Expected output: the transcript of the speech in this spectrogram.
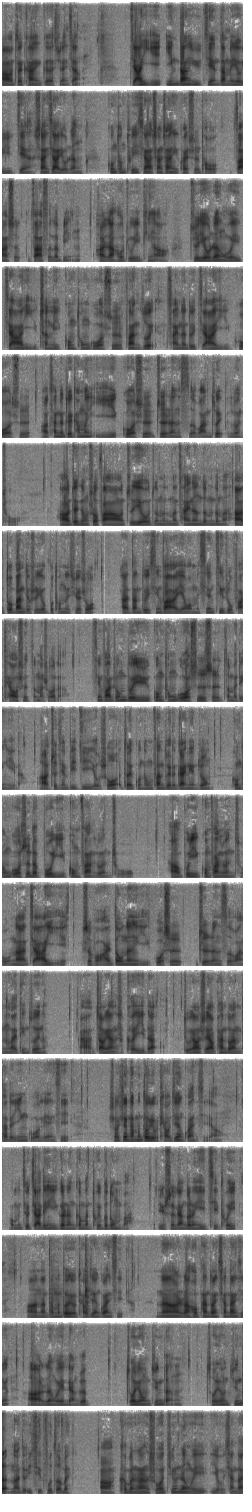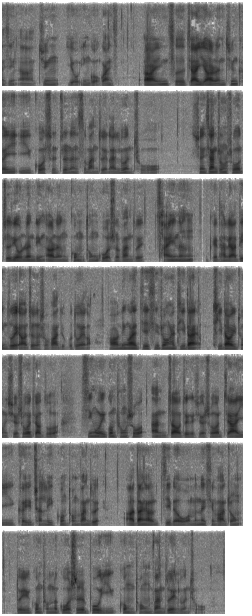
好，再看一个选项：甲乙应当遇见，但没有遇见。山下有人，共同推下山上一块石头，砸死砸死了丙。啊，然后注意听啊，只有认为甲乙成立共同过失犯罪，才能对甲乙过失啊，才能对他们以过失致人死亡罪论处。好，这种说法啊，只有怎么怎么才能怎么怎么啊，多半就是有不同的学说啊。但对刑法而言，我们先记住法条是怎么说的。刑法中对于共同过失是怎么定义的啊？之前笔记有说，在共同犯罪的概念中，共同过失的不以共犯论处。好，不以共犯论处，那甲乙是否还都能以过失致人死亡来定罪呢？啊，照样是可以的，主要是要判断它的因果联系。首先，他们都有条件关系啊，我们就假定一个人根本推不动吧，于是两个人一起推，啊，那他们都有条件关系。那然后判断相当性，啊，认为两个作用均等，作用均等那就一起负责呗。啊，课本上说均认为有相当性啊，均有因果关系。啊，因此甲乙二人均可以以过失致人死亡罪来论处。选项中说只有认定二人共同过失犯罪，才能给他俩定罪啊，这个说法就不对了。好，另外解析中还提到提到一种学说叫做行为共同说，按照这个学说，甲乙可以成立共同犯罪。啊，但要记得我们的刑法中。对于共同的过失，不以共同犯罪论处。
